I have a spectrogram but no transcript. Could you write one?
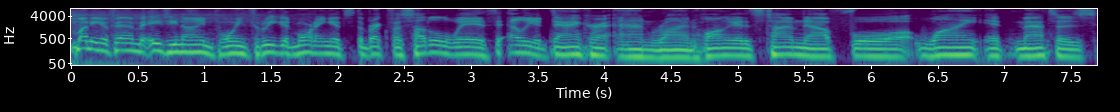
Money FM 89.3. Good morning. It's the Breakfast Huddle with Elliot Danker and Ryan Huang. It's time now for Why It Matters.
